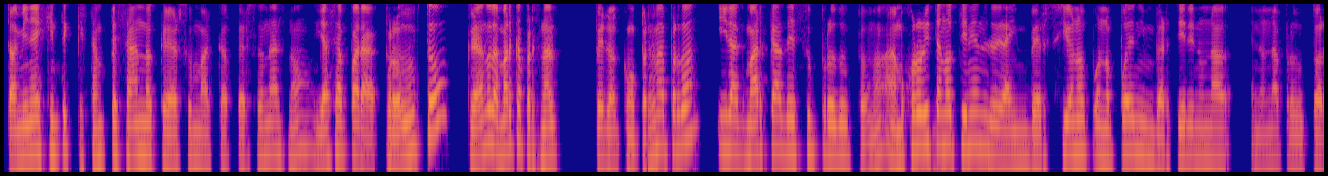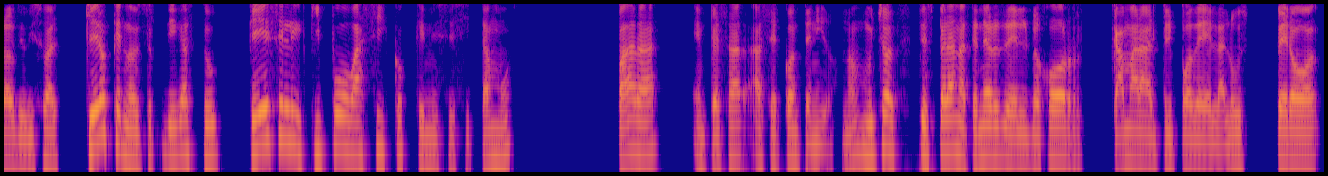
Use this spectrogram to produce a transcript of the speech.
También hay gente que está empezando a crear su marca personal, ¿no? Ya sea para producto, creando la marca personal pero como persona, perdón, y la marca de su producto, ¿no? A lo mejor ahorita no tienen la inversión o no pueden invertir en una, en una productora audiovisual. Quiero que nos digas tú, ¿qué es el equipo básico que necesitamos para empezar a hacer contenido, ¿no? Muchos te esperan a tener el mejor cámara, el trípode, la luz, pero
